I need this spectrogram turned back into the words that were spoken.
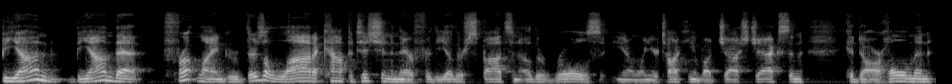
beyond beyond that frontline group, there's a lot of competition in there for the other spots and other roles. You know, when you're talking about Josh Jackson, Ka'dar Hollman,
